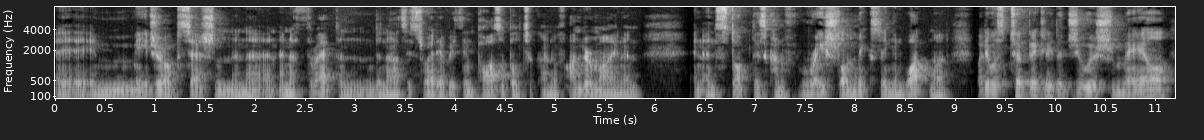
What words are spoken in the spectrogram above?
a, a major obsession and a, and a threat. And the Nazis tried everything possible to kind of undermine and and, and stop this kind of racial mixing and whatnot. But it was typically the Jewish male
